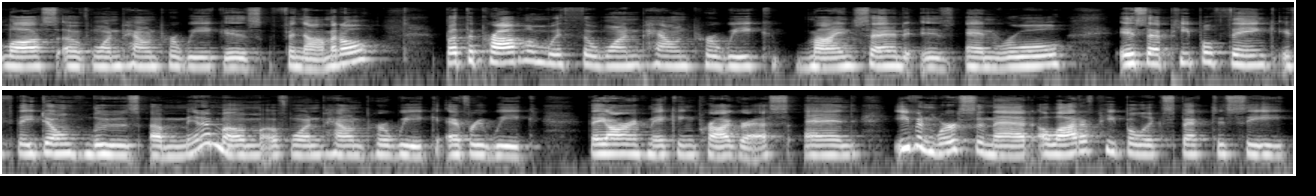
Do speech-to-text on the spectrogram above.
loss of one pound per week is phenomenal. But the problem with the one pound per week mindset is and rule is that people think if they don't lose a minimum of one pound per week every week, they aren't making progress. And even worse than that, a lot of people expect to see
